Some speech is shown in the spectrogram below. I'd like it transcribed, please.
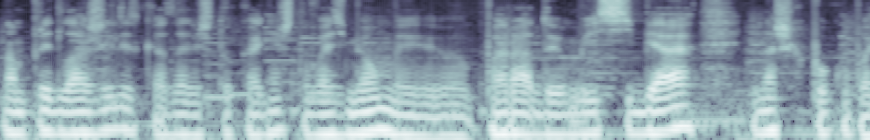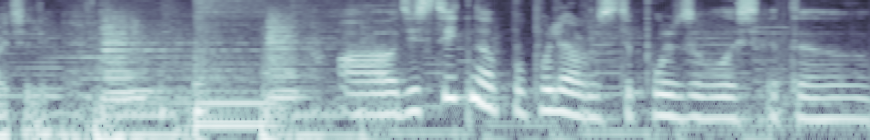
нам предложили, сказали, что, конечно, возьмем и порадуем и себя, и наших покупателей. А действительно популярностью пользовалась эта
